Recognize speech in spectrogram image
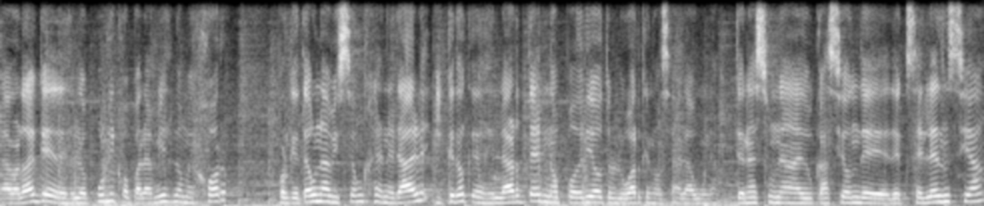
La verdad que desde lo público para mí es lo mejor porque te da una visión general y creo que desde el arte no podría otro lugar que no sea la una. Tenés una educación de, excelencia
